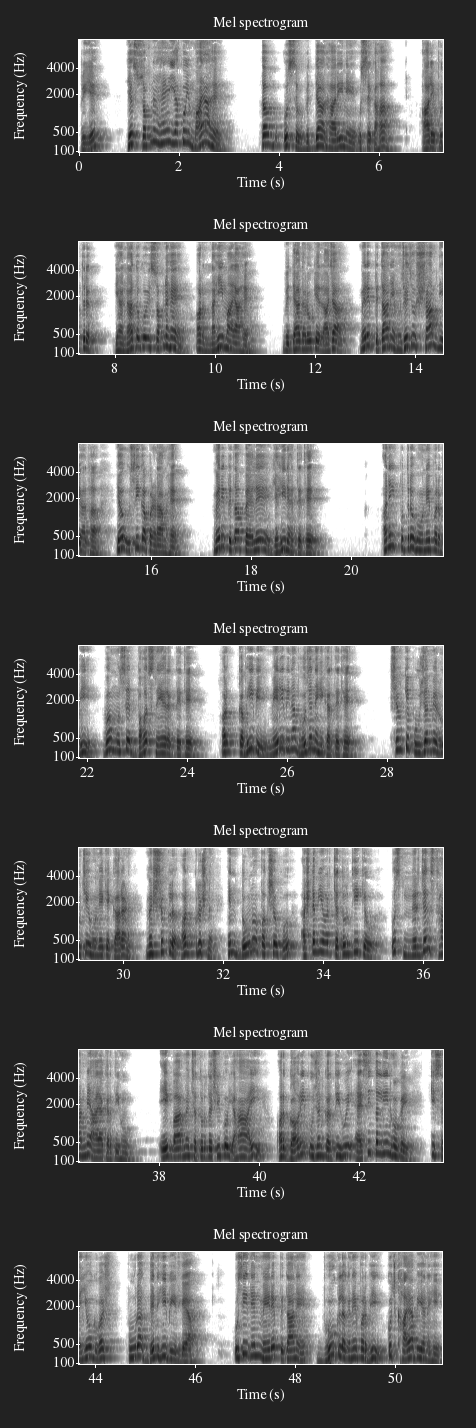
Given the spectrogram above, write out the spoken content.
प्रिय, यह स्वप्न है या कोई माया है? तब उस विद्याधारी ने उससे कहा, आर्य पुत्र, यह न तो कोई स्वप्न है और न ही माया है। विद्याधरों के राजा मेरे पिता ने मुझे जो शाप दिया था, यह उसी का परिणाम है। मेरे पिता पहले यही रहते थे। अनेक पुत्र होने पर भी वह मुझसे बहुत स्नेह रखते थे और कभी भी मेरे बिना भोजन नहीं करते थे। शिव के पूजन में रुचि होने के कारण मैं शुक्ल और कृष्ण इन दोनों पक्षों को अष्टमी और चतुर्थी को उस निर्जन स्थान में आया करती हूँ। एक बार मैं चतुर्दशी को यहाँ आई और गौरी पूजन करती हुई ऐसी तल्लीन हो गई कि संयोगवश पूरा दिन ही बीत गया। उसी दिन मेरे पिता ने भूख लगने पर भी कुछ खाया पिया नहीं,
